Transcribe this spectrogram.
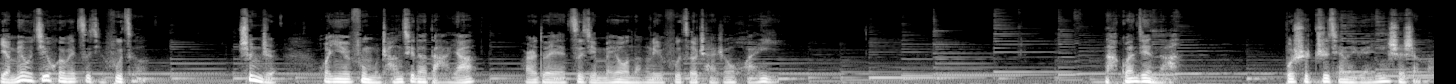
也没有机会为自己负责，甚至会因为父母长期的打压，而对自己没有能力负责产生怀疑。那关键的，不是之前的原因是什么。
